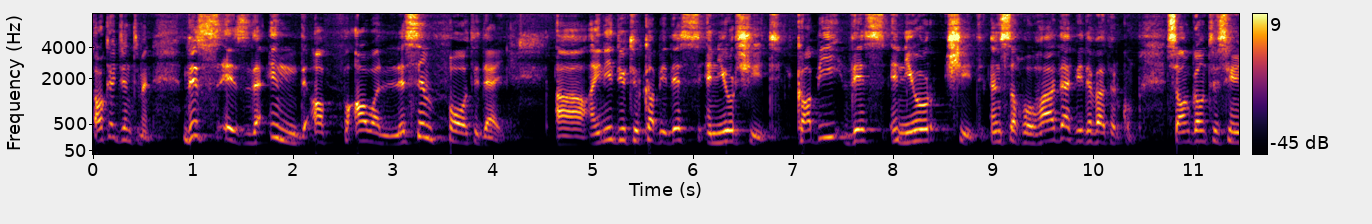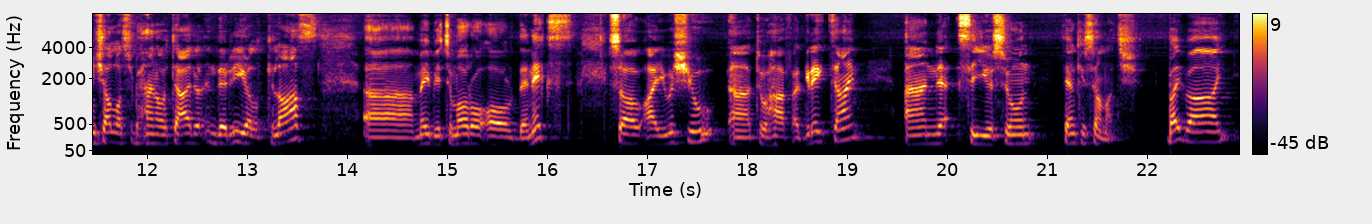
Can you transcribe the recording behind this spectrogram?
Okay, gentlemen, this is the end of our lesson for today. Uh, I need you to copy this in your sheet. Copy this in your sheet. انسخوا هذا في دفاتركم. So I'm going to see inshallah subhanahu wa ta'ala in the real class. Uh, maybe tomorrow or the next. So I wish you uh, to have a great time and see you soon. Thank you so much. Bye bye.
